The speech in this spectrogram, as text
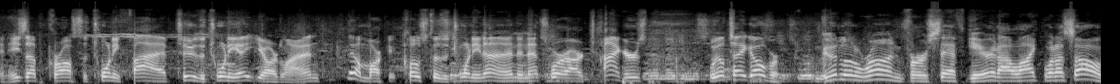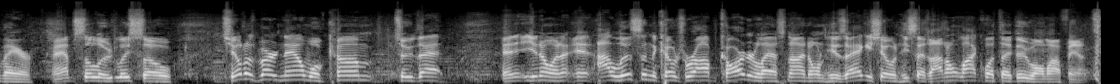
And he's up across the 25 to the 28 yard line. They'll mark it close to the 29, and that's where our Tigers will take over. Good little run for Seth Garrett. I like what I saw there. Absolutely. So Childersburg now will come to that. And, you know, and, and I listened to Coach Rob Carter last night on his Aggie show, and he said, I don't like what they do on offense.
